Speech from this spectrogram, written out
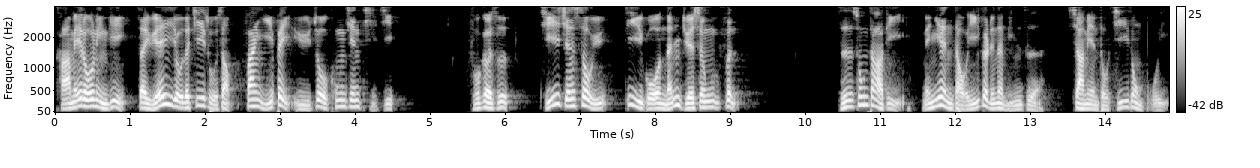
卡梅罗领地在原有的基础上翻一倍宇宙空间体积。福克斯。”提前授予帝国男爵身份。子中大帝每念到一个人的名字，下面都激动不已。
